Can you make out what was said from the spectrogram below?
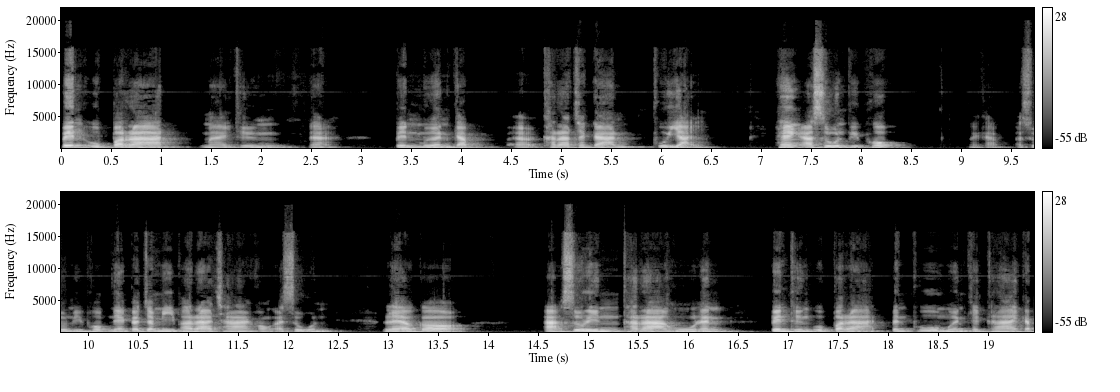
เป็นอุปราชหมายถึงนะเป็นเหมือนกับข้าราชการผู้ใหญ่ แห่งอสูรพิภพนะครับอสูรพิภพเนี่ยก็จะมีพระราชาของอสูรแล้วก็ อสุรินทราหูนั้น เป็นถึงอุปราชเป็นผู้เหมือนคล้ายๆ กับ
